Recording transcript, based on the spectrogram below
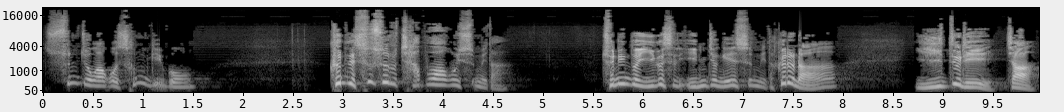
순종하고 섬기고. 그런데 스스로 자부하고 있습니다. 주님도 이것을 인정했습니다. 그러나 이들이, 자,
